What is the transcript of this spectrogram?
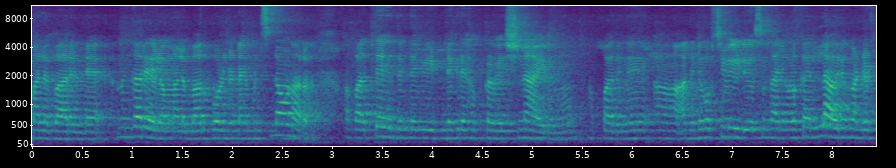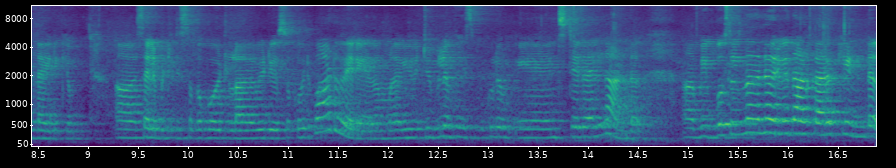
മലബാറിന്റെ നിങ്ങൾക്കറിയാലോ മലബാർ ഗോൾഡൻ ഡയമണ്ട്സിന്റെ ഓണർ അപ്പോൾ അദ്ദേഹത്തിന്റെ വീടിന്റെ ഗൃഹപ്രവേശനമായിരുന്നു അപ്പോൾ അതിന് അതിന്റെ കുറച്ച് വീഡിയോസും കാര്യങ്ങളൊക്കെ എല്ലാവരും കണ്ടിട്ടുണ്ടായിരിക്കും. സെലിബ്രിറ്റീസ് ഒക്കെ പോയിട്ടുള്ള വീഡിയോസ് ഒക്കെ ഒരുപാട് പേര് നമ്മൾ യൂട്യൂബിലും ഫേസ്ബുക്കിലും ഇൻസ്റ്റയിലും എല്ലാം ഉണ്ട്. ബിഗ് ബോസിൽ നിന്ന് തന്നെ ഒരുവിധ ആൾക്കാരൊക്കെ ഉണ്ട്.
